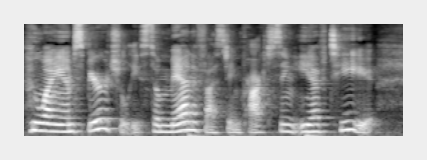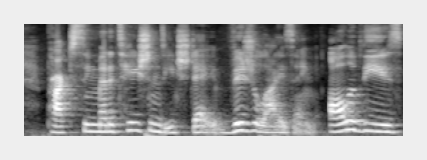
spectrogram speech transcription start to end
who I am spiritually. So, manifesting, practicing EFT, practicing meditations each day, visualizing, all of these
